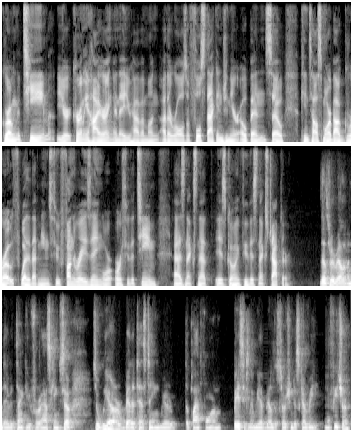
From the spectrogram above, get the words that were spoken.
growing the team. You're currently hiring. I know you have, among other roles, a full stack engineer open. So, can you tell us more about growth, whether that means through fundraising or, or through the team as NextNet is going through this next chapter? That's very relevant, David. Thank you for asking. So, so we are beta testing. We're the platform. Basically, we have built a search and discovery in a feature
